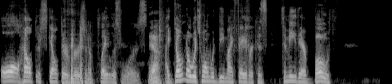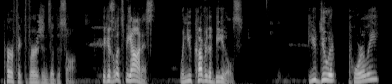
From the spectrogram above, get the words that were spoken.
all helter skelter version of playlist wars. Yeah. I don't know which one would be my favorite because to me they're both perfect versions of the song. Because let's be honest, when you cover the Beatles, if you do it poorly,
